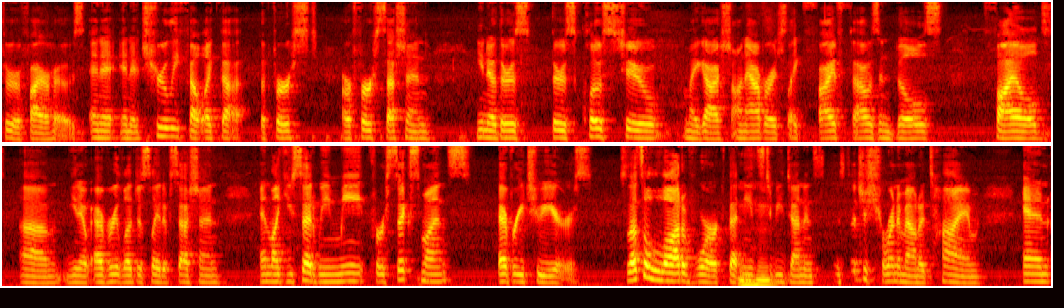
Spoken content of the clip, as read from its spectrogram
through a fire hose, and it and it truly felt like that. The first our first session, you know, there's there's close to my gosh, on average, like five thousand bills filed, um, you know, every legislative session. And like you said, we meet for six months every two years. So that's a lot of work that needs mm-hmm. to be done in, in, such a short amount of time and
